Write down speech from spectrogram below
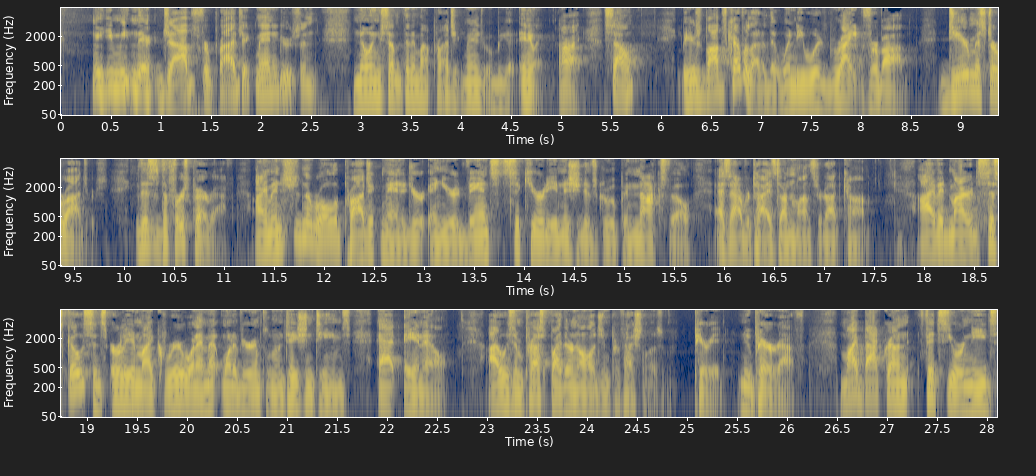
you mean there are jobs for project managers and knowing something about project management would be good. Anyway, all right. So here's Bob's cover letter that Wendy would write for Bob. Dear Mr. Rogers, this is the first paragraph. I am interested in the role of project manager in your advanced security initiatives group in Knoxville as advertised on monster.com. I've admired Cisco since early in my career when I met one of your implementation teams at A&L. I was impressed by their knowledge and professionalism. Period. New paragraph. My background fits your needs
